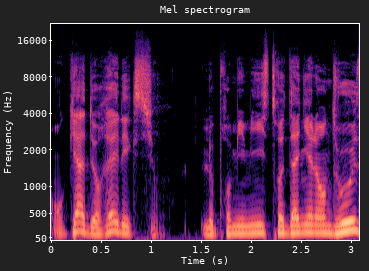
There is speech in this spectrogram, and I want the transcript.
en cas de réélection. Le Premier ministre Daniel Andrews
